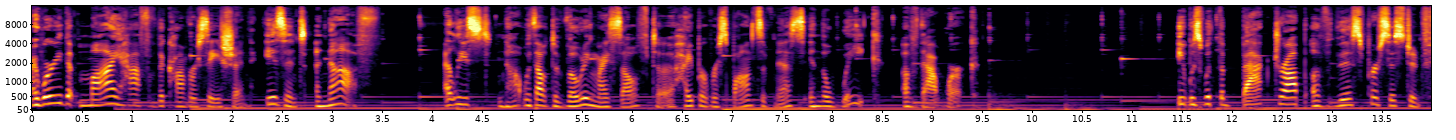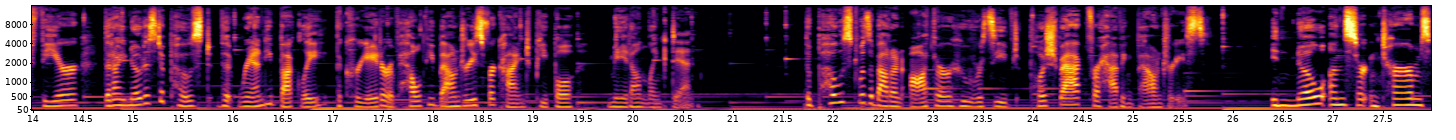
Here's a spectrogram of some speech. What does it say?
I worry that my half of the conversation isn't enough, at least not without devoting myself to hyper responsiveness in the wake of that work. It was with the backdrop of this persistent fear that I noticed a post that Randi Buckley, the creator of Healthy Boundaries for Kind People, made on LinkedIn. The post was about an author who received pushback for having boundaries. In no uncertain terms,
